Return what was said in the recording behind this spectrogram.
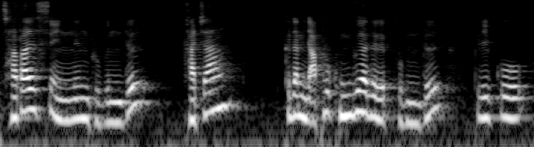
잘할 수 있는 부분들, 가장 그 다음에 앞으로 공부해야 될 부분들, 그리고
